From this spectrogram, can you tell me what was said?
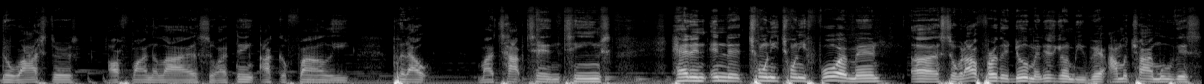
the rosters are finalized. So I think I could finally put out my top 10 teams heading into 2024, man. Uh, so without further ado, man, this is gonna be very. I'm gonna try and move this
